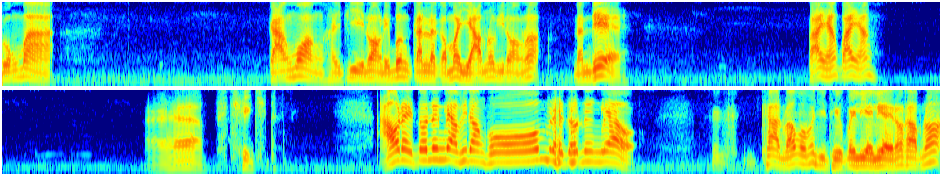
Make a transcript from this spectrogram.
ดวงมากลางม่วงให้พี่น้องได้เบิ่งกันแล้วก็มายามเนาะพี่น้องเนาะนั่นเด้ปลาหยังปลาหยังเออเอาได้ตัวหนึงแล้วพี่น้องผมได้ตัวหนึงแล้ว คาดว่ามันสิถือไปเรื่อยๆเนาะครับเนาะ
